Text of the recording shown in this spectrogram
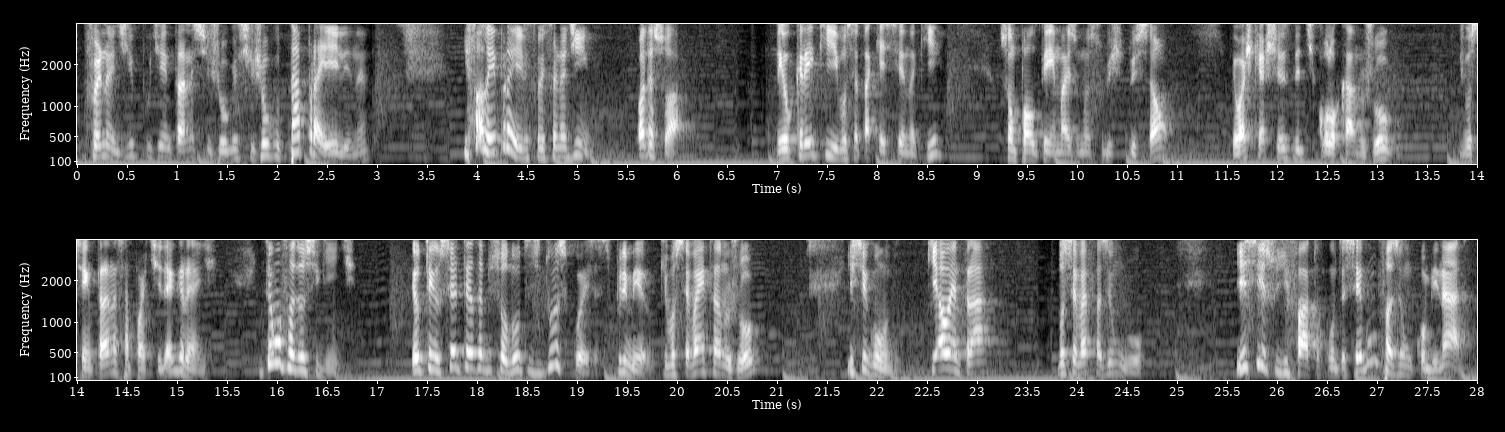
o Fernandinho podia entrar nesse jogo, esse jogo tá para ele, né? E falei para ele, falei, Fernandinho, Olha só, eu creio que você está aquecendo aqui. O São Paulo tem mais uma substituição. Eu acho que a chance de te colocar no jogo, de você entrar nessa partida, é grande. Então eu vou fazer o seguinte: eu tenho certeza absoluta de duas coisas. Primeiro, que você vai entrar no jogo. E segundo, que ao entrar, você vai fazer um gol. E se isso de fato acontecer, vamos fazer um combinado?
